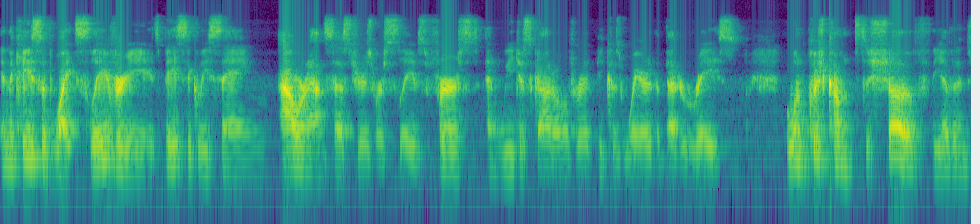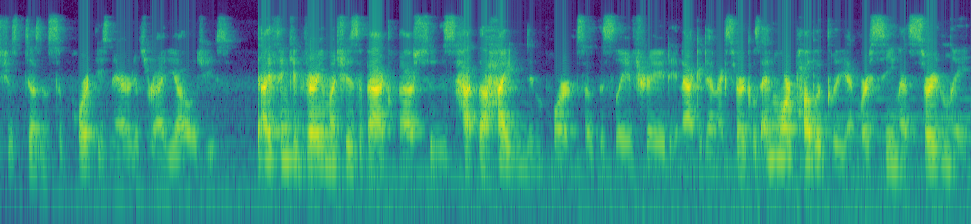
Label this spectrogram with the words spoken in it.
In the case of white slavery, it's basically saying our ancestors were slaves first, and we just got over it because we're the better race. But when push comes to shove, the evidence just doesn't support these narratives or ideologies. I think it very much is a backlash to this, the heightened importance of the slave trade in academic circles and more publicly. And we're seeing that certainly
